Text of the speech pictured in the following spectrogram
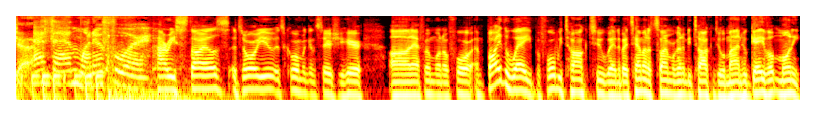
FM 104. Harry Styles, Adore You. It's Cormac and Saoirse here on FM 104. And by the way, before we talk to, in about 10 minutes' time, we're going to be talking to a man who gave up money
